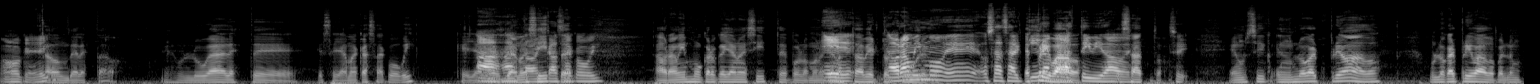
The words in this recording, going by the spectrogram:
Okay. A donde él estaba. Es un lugar este que se llama Casa Kobe, que ya, no, ya no existe. Casa Ahora mismo creo que ya no existe, por lo menos ya no eh, está abierto. ahora mismo es, o sea, se alquila para actividades. Exacto. Sí. En un, en un lugar privado un local privado, perdón.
